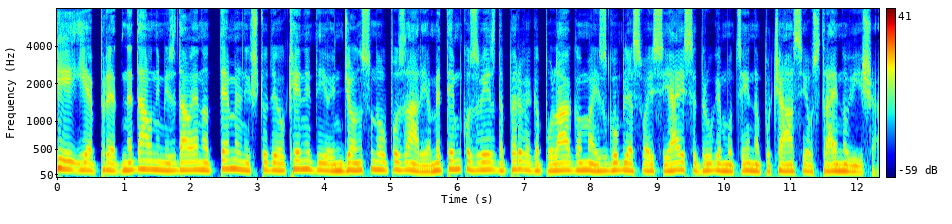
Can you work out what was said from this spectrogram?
ki je pred nedavnim izdal eno od temeljnih študijev o Kennedyju in Johnsonu, upozarja, medtem ko zvezda prvega polagoma izgublja svoj sijaj, se drugemu cena počasi ustrajno viša.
